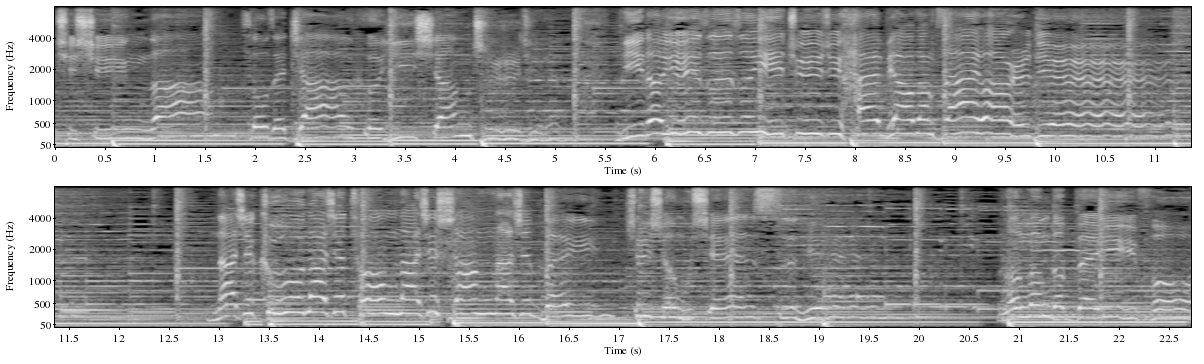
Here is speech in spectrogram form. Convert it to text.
起行囊，走在家和异乡之间，你的一字字、一句句还飘荡在耳边。那些苦，那些痛，那些伤，那些悲，只剩无限思念。冷冷的北风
